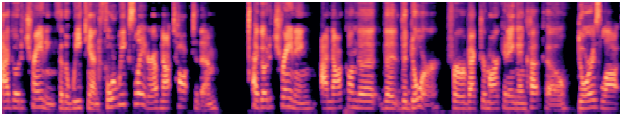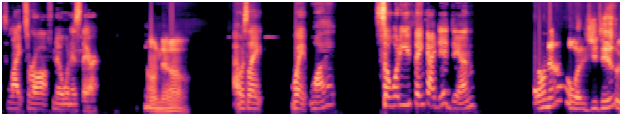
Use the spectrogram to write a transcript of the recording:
I go to training for the weekend. Four weeks later, I've not talked to them. I go to training. I knock on the, the, the door for Vector Marketing and Cutco. Door is locked, lights are off, no one is there. Oh no. I was like, wait, what? So what do you think I did, Dan? I don't know. What did you do?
